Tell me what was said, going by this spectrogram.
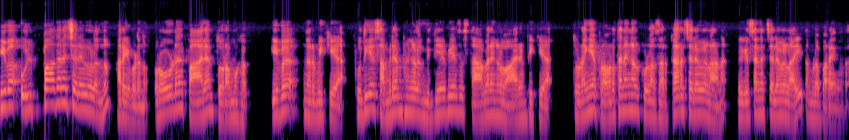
ഇവ ഉൽപാദന ചെലവുകളെന്നും അറിയപ്പെടുന്നു. റോഡ് പാലം തുറമുഖം ഇവ നിർമ്മിക്കുക പുതിയ സംരംഭങ്ങളും വിദ്യാഭ്യാസ സ്ഥാപനങ്ങളും ആരംഭിക്കുക തുടങ്ങിയ പ്രവർത്തനങ്ങൾക്കുള്ള സർക്കാർ ചെലവുകളാണ് വികസന ചെലവുകളായി നമ്മൾ പറയുന്നത്.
